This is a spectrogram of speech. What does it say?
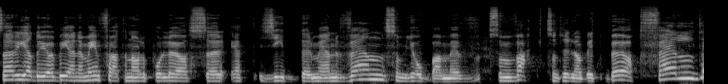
Sen redogör Benjamin för att han håller på och löser ett jidder med en vän som jobbar med, som vakt som tydligen har blivit bötfälld.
